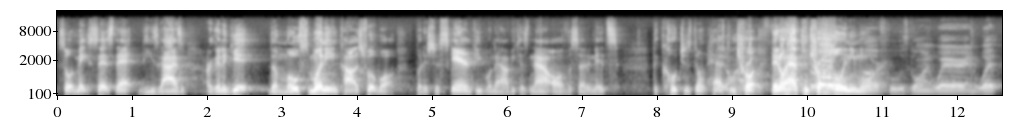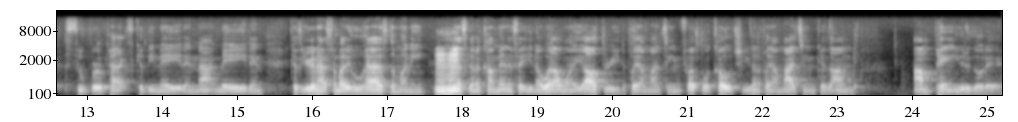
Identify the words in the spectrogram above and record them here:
So it makes sense that these guys are going to get the most money in college football. But it's just scaring people now because now all of a sudden it's the coaches don't have They don't control. have they don't have control anymore. Of who's going where and what super packs could be made and not made, and because you're gonna have somebody who has the money Mm-hmm. that's gonna come in and say, you know what, I want y'all three to play on my team. Fuck what coach, you're gonna play on my team because I'm, I'm paying you to go there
